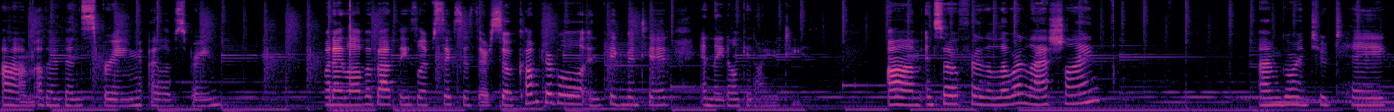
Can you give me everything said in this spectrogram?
um, other than spring. I love spring. What I love about these lipsticks is they're so comfortable and pigmented and they don't get on your teeth. Um, and so for the lower lash line, I'm going to take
